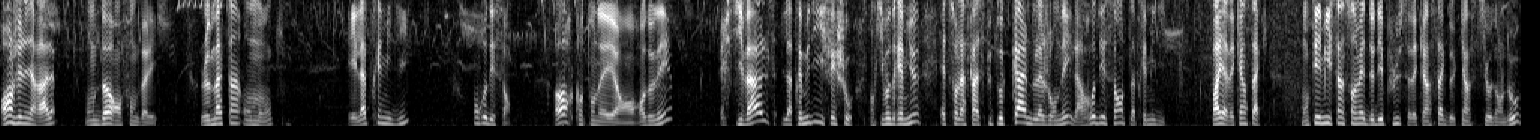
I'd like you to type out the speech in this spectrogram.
en général, on dort en fond de vallée. Le matin, on monte et l'après-midi, on redescend. Or, quand on est en randonnée, estivale, l'après-midi il fait chaud. Donc il vaudrait mieux être sur la phase plutôt calme de la journée, la redescente l'après-midi. Pareil avec un sac. Monter 1500 mètres de D, avec un sac de 15 kg dans le dos,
